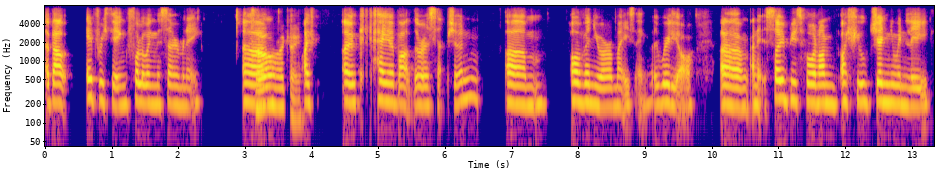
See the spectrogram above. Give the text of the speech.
about everything following the ceremony. Um, oh, okay. I feel okay about the reception. Um, our venue are amazing. They really are. Um, and it's so beautiful, and I'm I feel genuinely,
